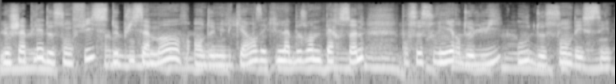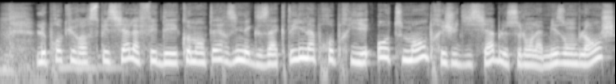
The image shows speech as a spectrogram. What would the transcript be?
le chapelet de son fils depuis sa mort en 2015 et qu'il n'a besoin de personne pour se souvenir de lui ou de son décès. Le procureur spécial a fait des commentaires inexacts et inappropriés, hautement préjudiciables selon la Maison Blanche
